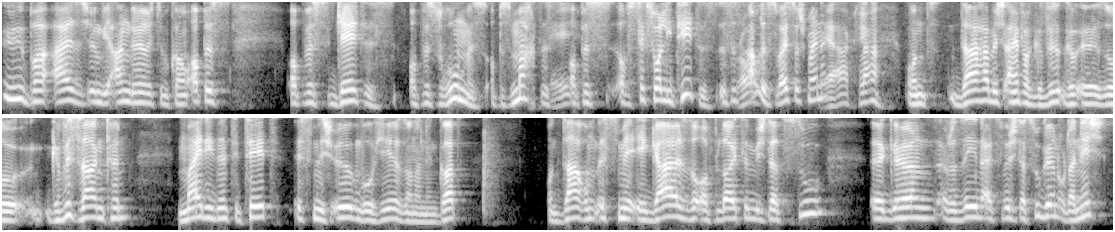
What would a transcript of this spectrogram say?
überall, sich irgendwie angehörig zu bekommen. Ob es, ob es Geld ist, ob es Ruhm ist, ob es Macht ist, Safe. ob es, ob es Sexualität ist. Es ist Bro. alles, weißt du, was ich meine? Ja, klar. Und da habe ich einfach gewi ge äh, so gewiss sagen können, meine Identität ist nicht irgendwo hier, sondern in Gott. Und darum ist mir egal, so ob Leute mich dazu äh, gehören oder sehen, als würde ich dazugehören oder nicht.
